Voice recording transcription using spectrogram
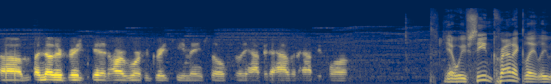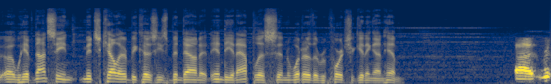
Um, another great kid, hard worker, great teammate. So really happy to have and happy for him. Yeah, we've seen Kranick lately. Uh, we have not seen Mitch Keller because he's been down at Indianapolis. And what are the reports you're getting on him? Uh, re-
